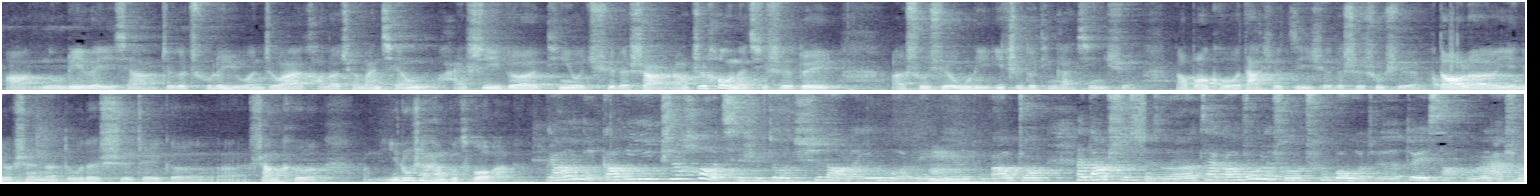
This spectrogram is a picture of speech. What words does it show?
啊，努力了一下，这个除了语文之外，考到全班前五，还是一个挺有趣的事儿。然后之后呢，其实对。呃，数学、物理一直都挺感兴趣，然后包括我大学自己学的是数学，到了研究生呢，读的是这个呃商科，一路上还不错吧。然后你高一之后，其实就去到了英国那边读高中。那当时选择在高中的时候出国，我觉得对于小朋友来说，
